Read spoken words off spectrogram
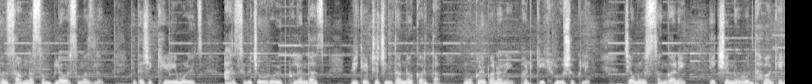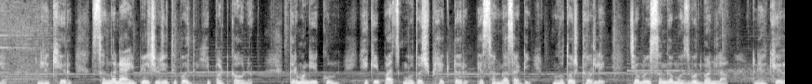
पण सामना संपल्यावर समजलं की त्याच्या खेळीमुळेच आर सी बीचे उर्वरित फलंदाज विकेटची चिंता न करता मोकळेपणाने फटके खेळू शकले ज्यामुळे संघाने एकशे नव्वद धावा केल्या आणि अखेर संघाने आय पी एलचे विजेतेपद हे पटकावलं. तर मग एकूण हे काही पाच महत्त्वाचे फॅक्टर या संघासाठी महत्त्वाचे ठरले ज्यामुळे संघ मजबूत बनला आणि अखेर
